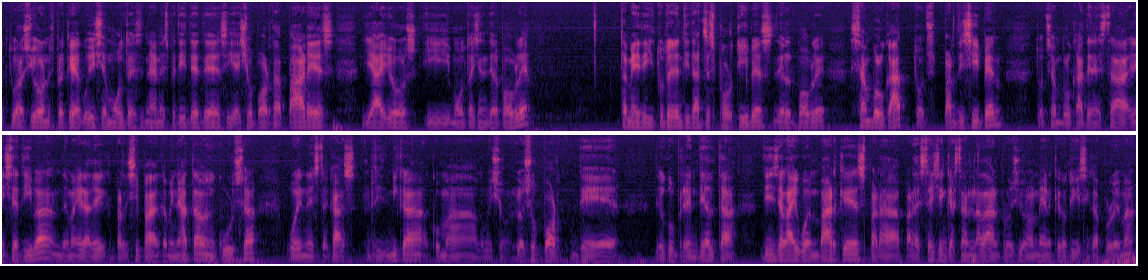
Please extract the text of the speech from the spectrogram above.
actuacions perquè acudixen moltes nenes petitetes i això porta pares, iaios i molta gent del poble també dir, totes les entitats esportives del poble s'han volcat, tots participen, tots s'han volcat en aquesta iniciativa, de manera de participar en caminata o en cursa, o en aquest cas rítmica, com a com això, el suport de, del grup Rent Delta dins de l'aigua en barques per a, per a aquesta gent que estan nedant professionalment que no tinguessin cap problema,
